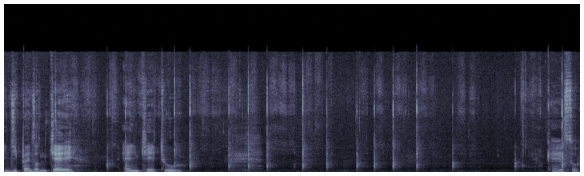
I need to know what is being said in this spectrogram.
it depends on k, nk2 Okay, so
